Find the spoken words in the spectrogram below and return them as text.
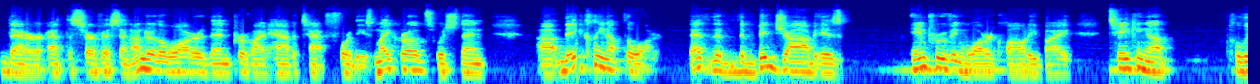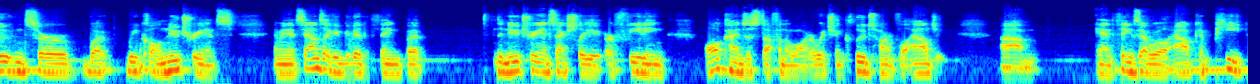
that are at the surface and under the water then provide habitat for these microbes, which then uh, they clean up the water. That the, the big job is improving water quality by taking up pollutants or what we call nutrients. I mean, it sounds like a good thing, but the nutrients actually are feeding all kinds of stuff in the water, which includes harmful algae um, and things that will outcompete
